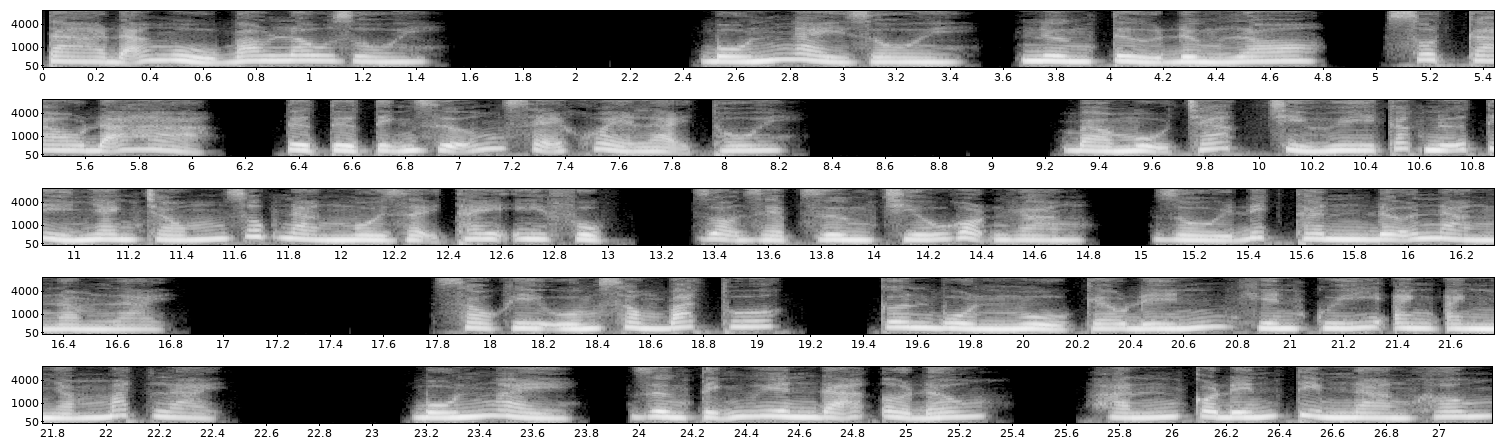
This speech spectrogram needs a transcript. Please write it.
ta đã ngủ bao lâu rồi? Bốn ngày rồi, nương tử đừng lo, sốt cao đã hả, từ từ tĩnh dưỡng sẽ khỏe lại thôi. Bà mụ trác chỉ huy các nữ tỳ nhanh chóng giúp nàng ngồi dậy thay y phục, dọn dẹp giường chiếu gọn gàng, rồi đích thân đỡ nàng nằm lại. Sau khi uống xong bát thuốc, cơn buồn ngủ kéo đến khiến quý anh anh nhắm mắt lại. Bốn ngày, Dương Tĩnh Nguyên đã ở đâu? Hắn có đến tìm nàng không?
